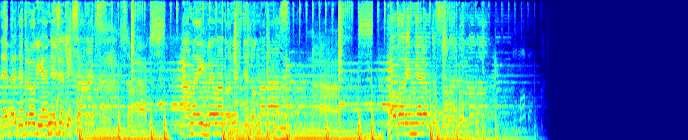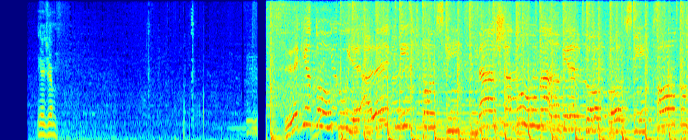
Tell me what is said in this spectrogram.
Neberte drogy a nežerte Xanax. Máme ich veľa, no nechte to na nás. Hovorím, nerob to som ako mama Jedziemy. Legia tokuje, ale mistrz Polski Nasza duma Wielkopolski oko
